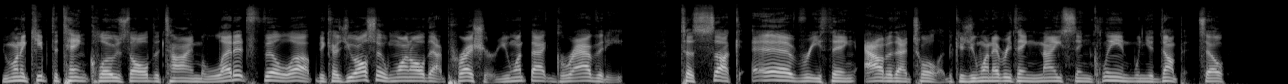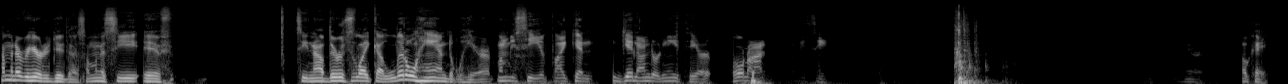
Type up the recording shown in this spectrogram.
You want to keep the tank closed all the time. Let it fill up because you also want all that pressure. You want that gravity to suck everything out of that toilet because you want everything nice and clean when you dump it. So coming over here to do this. I'm going to see if. See, now there's like a little handle here. Let me see if I can get underneath here. Hold on. Let me see. Okay.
